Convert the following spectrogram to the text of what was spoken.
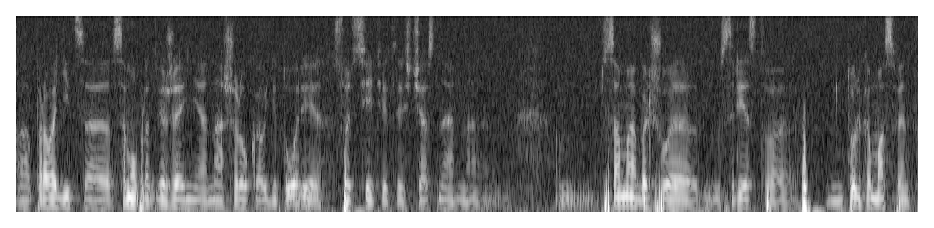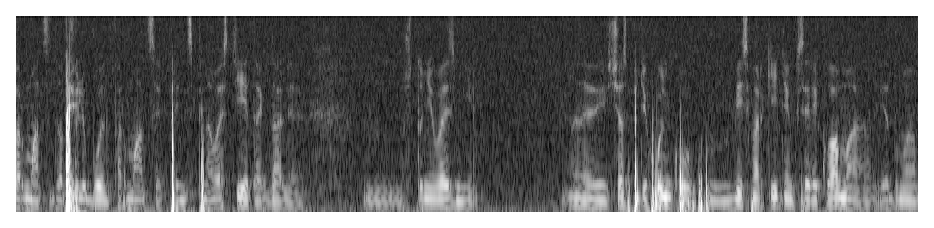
э, проводиться само продвижение на широкой аудитории. Соцсети это сейчас, наверное, самое большое средство не только массовой информации, да вообще любой информации, в принципе, новостей и так далее, что не возьми. Э, и Сейчас потихоньку весь маркетинг, вся реклама, я думаю,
